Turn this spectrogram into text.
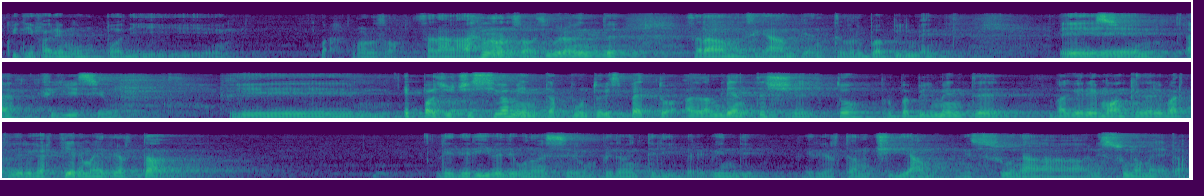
quindi faremo un po' di non lo so, sarà, non lo so, sicuramente sarà musica ambient probabilmente. E, eh? Fighissimo. E, e, poi successivamente, appunto, rispetto all'ambiente scelto, probabilmente vagheremo anche dalle parti delle cartiere, ma in realtà le derive devono essere completamente libere, quindi in realtà non ci diamo nessuna, nessuna meta.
